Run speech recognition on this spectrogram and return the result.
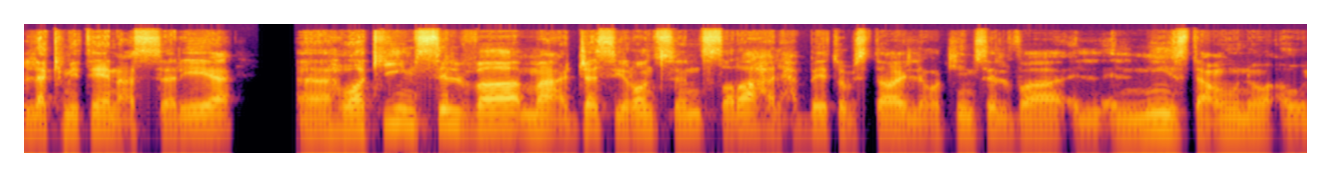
لكمتين على السريع. هواكيم سيلفا مع جيسي رونسون صراحة اللي حبيته ب style هواكيم سيلفا ال knees تاعونه أو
